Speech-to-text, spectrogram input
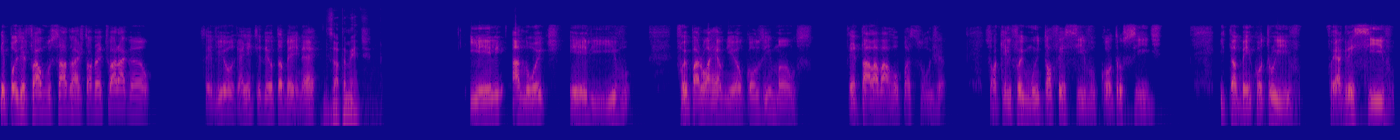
Depois ele foi almoçar no restaurante O Aragão. Você viu que a gente deu também, né? Exatamente. E ele, à noite, ele e Ivo, foi para uma reunião com os irmãos, tentar lavar roupa suja. Só que ele foi muito ofensivo contra o Cid e também contra o Ivo foi agressivo,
